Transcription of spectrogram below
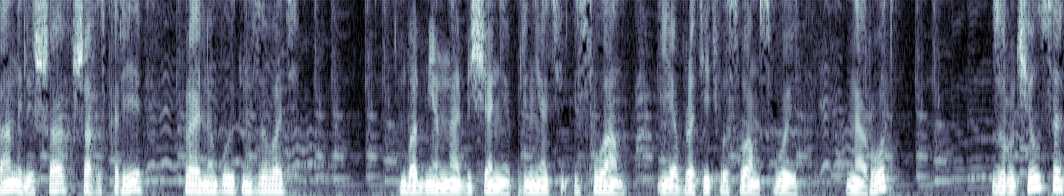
хан или шах, шах скорее правильно будет называть, в обмен на обещание принять ислам и обратить в ислам свой народ, заручился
